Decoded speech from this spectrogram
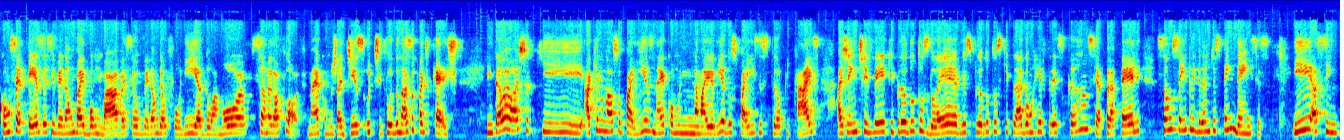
com certeza esse verão vai bombar, vai ser o verão da euforia, do amor, Summer of Love, né? Como já diz o título do nosso podcast. Então, eu acho que aqui no nosso país, né, como na maioria dos países tropicais, a gente vê que produtos leves, produtos que tragam refrescância para a pele, são sempre grandes tendências. E, assim,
